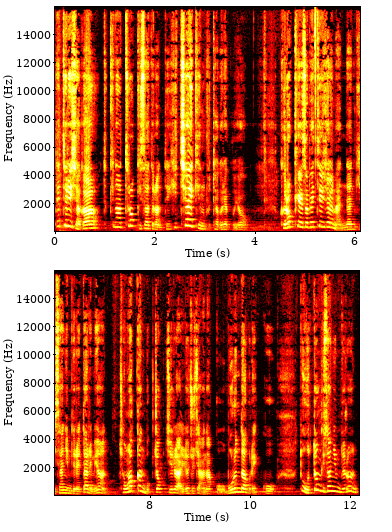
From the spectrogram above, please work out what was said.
패트리샤가 특히나 트럭 기사들한테 히치하이킹을 부탁을 했고요. 그렇게 해서 패트리샤를 만난 기사님들에 따르면 정확한 목적지를 알려주지 않았고 모른다 그랬고 또 어떤 기사님들은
